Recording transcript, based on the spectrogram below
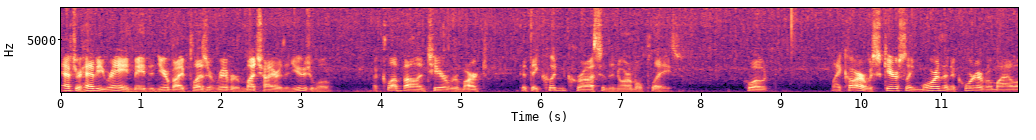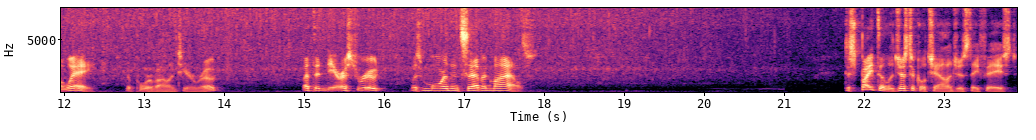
After heavy rain made the nearby Pleasant River much higher than usual, a club volunteer remarked that they couldn't cross in the normal place. Quote, my car was scarcely more than a quarter of a mile away, the poor volunteer wrote. But the nearest route was more than seven miles. Despite the logistical challenges they faced,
